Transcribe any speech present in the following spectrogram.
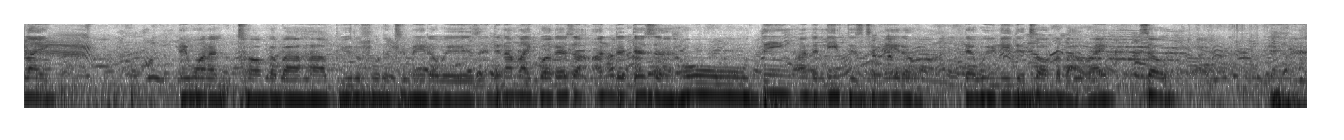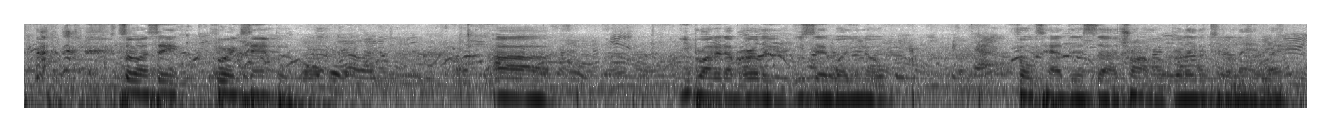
Like they want to talk about how beautiful the tomato is, and then I'm like, well, there's a under there's a whole thing underneath this tomato that we need to talk about, right? So so I say, for example, uh, you brought it up earlier. You said, well, you know, folks have this uh, trauma related to the land, right?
